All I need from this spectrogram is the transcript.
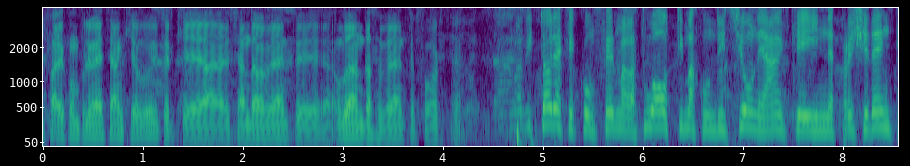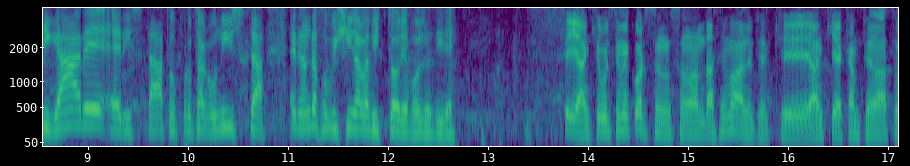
fare complimenti anche a lui perché eh, lui è andato veramente forte. Una vittoria che conferma la tua ottima condizione anche in precedenti gare, eri stato protagonista, eri andato vicino alla vittoria voglio dire. Sì, anche le ultime corse non sono andate male perché anche al campionato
